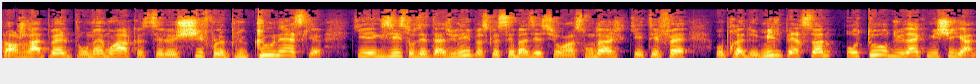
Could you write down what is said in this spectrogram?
Alors je rappelle pour mémoire que c'est le chiffre le plus clownesque qui existe aux États-Unis parce que c'est basé sur un sondage qui a été fait auprès de 1000 personnes autour du lac Michigan.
